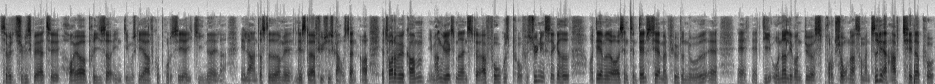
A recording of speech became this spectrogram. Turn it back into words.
så vil det typisk være til højere priser, end de måske har haft kunne producere i Kina eller, eller andre steder med lidt større fysisk afstand. Og jeg tror, der vil komme i mange virksomheder en større fokus på forsyningssikkerhed, og dermed også en tendens til, at man flytter noget af, af, af de underleverandørs produktioner, som man tidligere har haft tættere på,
